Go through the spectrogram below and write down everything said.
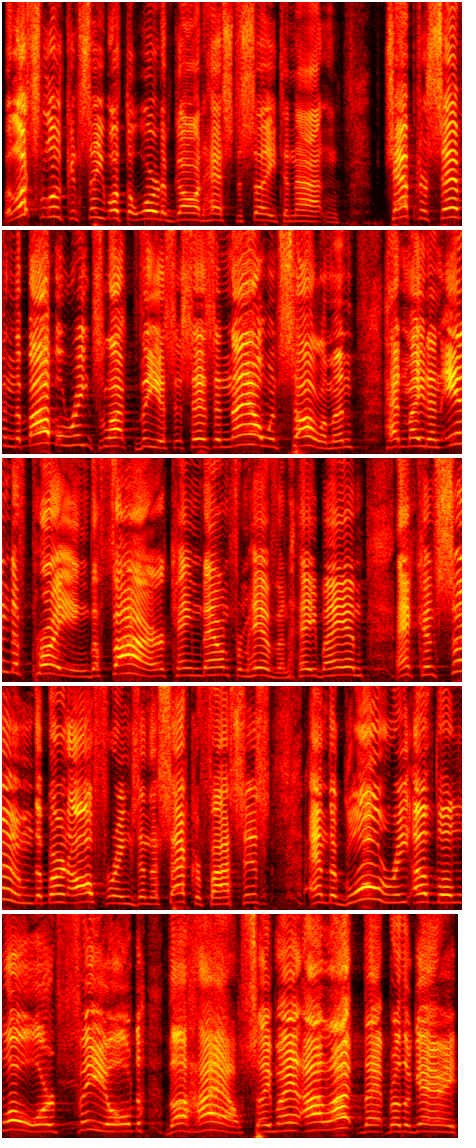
But let's look and see what the Word of God has to say tonight. And chapter 7, the Bible reads like this It says, And now when Solomon had made an end of praying, the fire came down from heaven, amen, and consumed the burnt offerings and the sacrifices, and the glory of the Lord filled the house, amen. I like that, Brother Gary,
